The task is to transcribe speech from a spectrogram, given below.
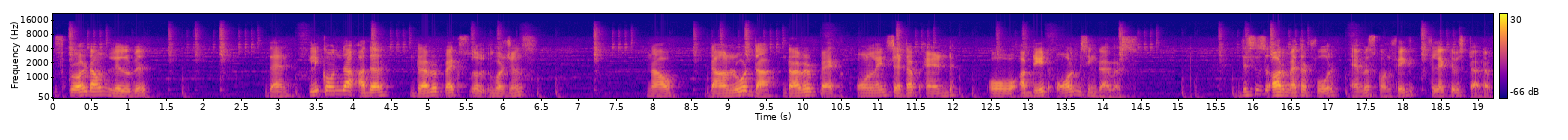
scroll down a little bit then click on the other driver pack versions. Now download the driver pack online setup and or update all missing drivers. This is our method for ms config selective startup.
